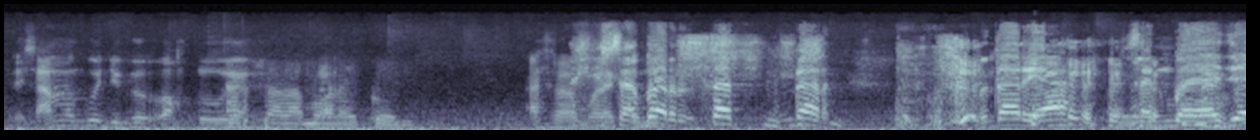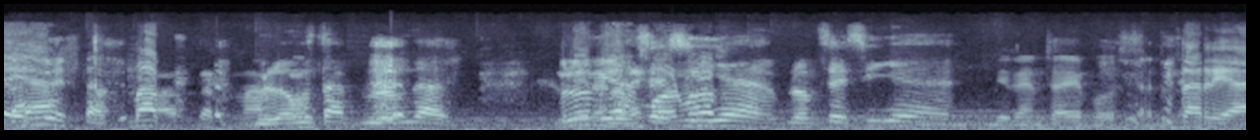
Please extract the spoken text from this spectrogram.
Ya sama gue juga waktu yang assalamualaikum assalamualaikum Sabar, Ustadz, bentar. Bentar ya. Standby aja ya. Maaf, Belum tat, belum tat. Belum ya, maaf. sesinya, belum sesinya. Giliran saya Pak Ustadz. Bentar ya,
